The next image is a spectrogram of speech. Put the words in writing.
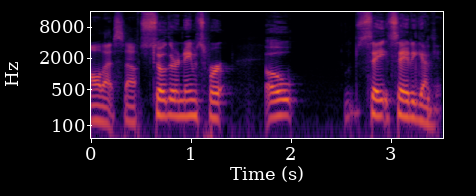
all that stuff. So their names were oh, say say it again.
